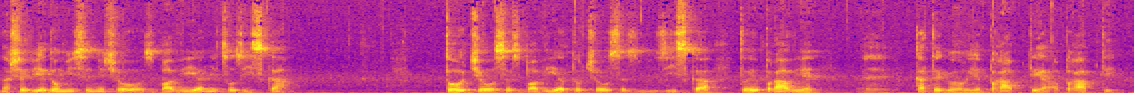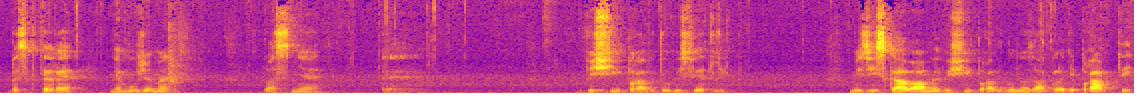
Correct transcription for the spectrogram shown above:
naše vědomí se něčeho zbaví a něco získá. To, čeho se zbaví a to, čeho se získá, to je právě eh, kategorie prápty a prápty, bez které nemůžeme vlastně eh, vyšší pravdu vysvětlit. My získáváme vyšší pravdu na základě prápty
